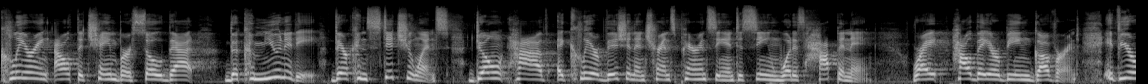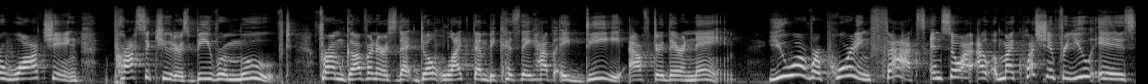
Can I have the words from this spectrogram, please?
clearing out the chamber so that the community, their constituents, don't have a clear vision and transparency into seeing what is happening right? How they are being governed. If you're watching prosecutors be removed from governors that don't like them because they have a D after their name, you are reporting facts. And so, I, I, my question for you is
